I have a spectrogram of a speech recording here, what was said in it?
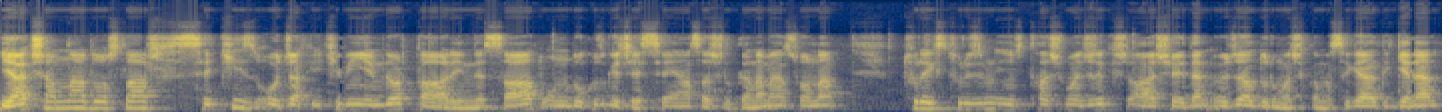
İyi akşamlar dostlar. 8 Ocak 2024 tarihinde saat 10.09 geçe seans açıldıktan hemen sonra Turex Turizm'in Taşımacılık AŞ'den özel durum açıklaması geldi. Genel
